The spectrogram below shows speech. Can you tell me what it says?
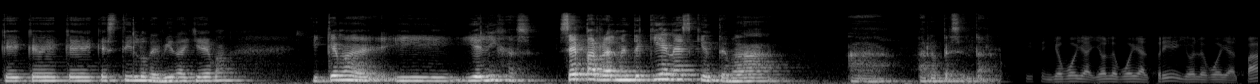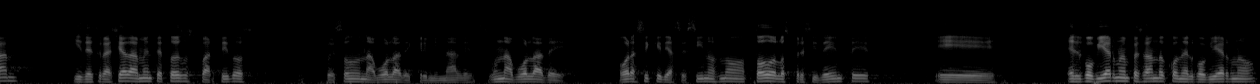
qué, qué, qué, estilo de vida lleva y, qué, y, y, elijas. Sepas realmente quién es quien te va a, a representar. Dicen, yo, voy a, yo le voy al PRI, yo le voy al PAN y desgraciadamente todos esos partidos pues son una bola de criminales, una bola de, ahora sí que de asesinos, ¿no? Todos los presidentes, eh, el gobierno, empezando con el gobierno,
